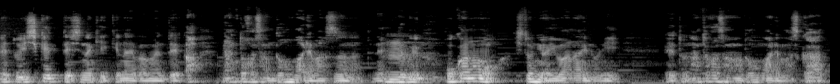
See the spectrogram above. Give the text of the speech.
えっと、意思決定しなきゃいけない場面で、あ、なんとかさんどう思われます？なんてね。うん逆に他の人には言わないのに、えっと、なんとかさんはどう思われますか？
